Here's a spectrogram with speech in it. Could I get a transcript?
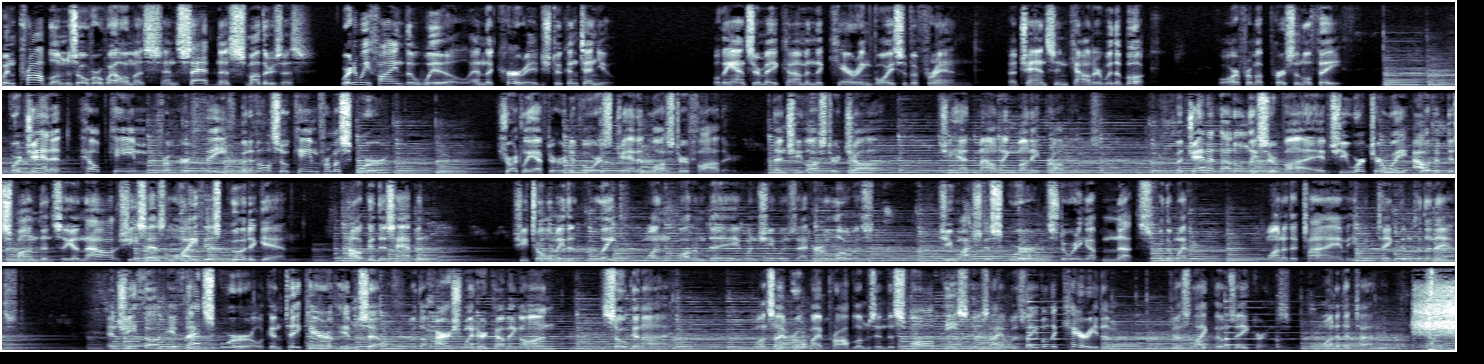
When problems overwhelm us and sadness smothers us, where do we find the will and the courage to continue? Well, the answer may come in the caring voice of a friend, a chance encounter with a book, or from a personal faith. For Janet, help came from her faith, but it also came from a squirrel. Shortly after her divorce, Janet lost her father. Then she lost her job. She had mounting money problems. But Janet not only survived, she worked her way out of despondency, and now she says life is good again. How could this happen? She told me that late one autumn day, when she was at her lowest, she watched a squirrel storing up nuts for the winter. One at a time, he would take them to the nest. And she thought, if that squirrel can take care of himself with a harsh winter coming on, so can I. Once I broke my problems into small pieces, I was able to carry them just like those acorns, one at a time.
